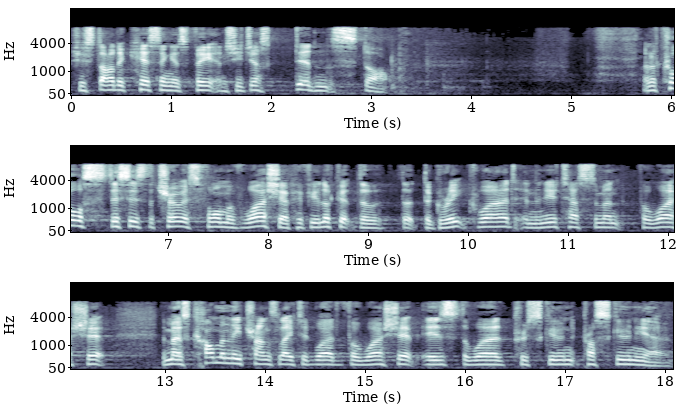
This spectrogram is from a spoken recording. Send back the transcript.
She started kissing his feet and she just didn't stop. And of course, this is the truest form of worship. If you look at the, the, the Greek word in the New Testament for worship, the most commonly translated word for worship is the word proskuneo,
